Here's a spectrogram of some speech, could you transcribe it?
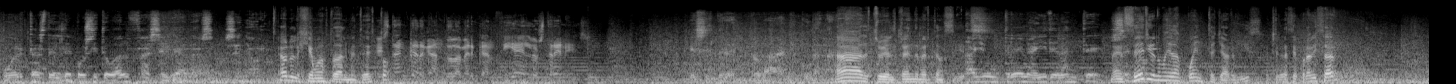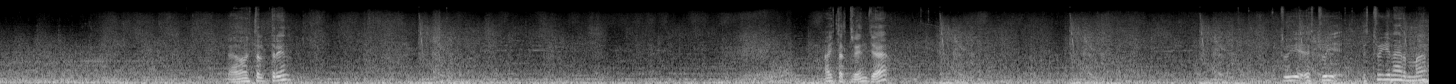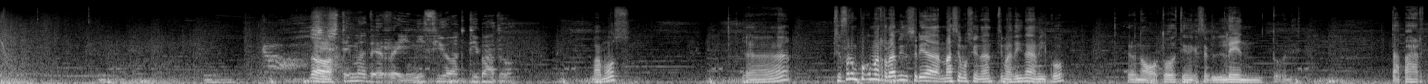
Puertas del depósito alfa selladas, señor. Ahora elegimos totalmente esto. Están cargando la mercancía en los trenes. Ese tren no va a ninguna parte. Ah, destruye el tren de mercancías. Hay un tren ahí delante. ¿En señor. serio? No me he dado cuenta, Jarvis. Muchas gracias por avisar. ¿A dónde está el tren? Ahí está el tren, ya. Destruye, destruye, destruye el arma. No, Sistema de reinicio activado. vamos. Ya. Si fuera un poco más rápido sería más emocionante, más dinámico. Pero no, todo tiene que ser lento en esta parte.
